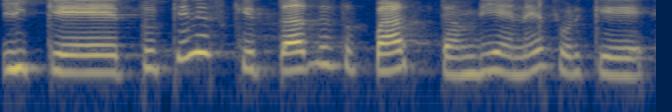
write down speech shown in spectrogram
y que tú tienes que dar de tu parte también, ¿eh? Porque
